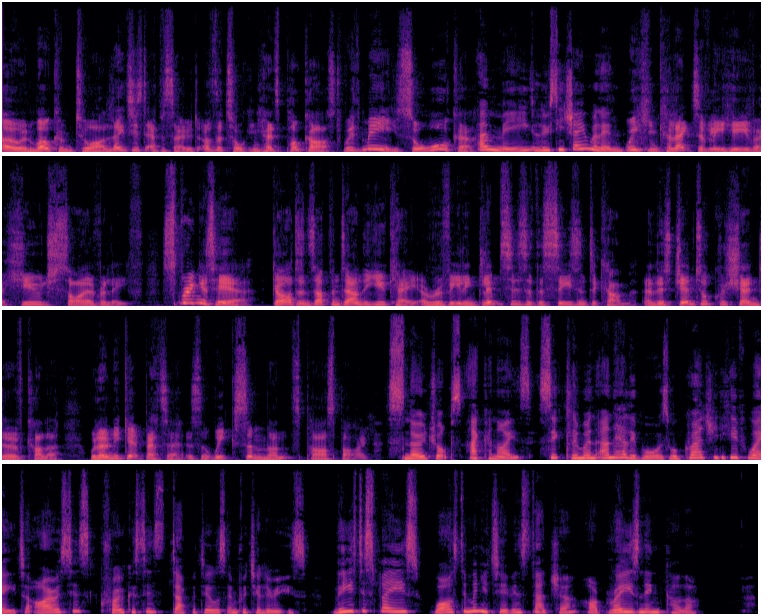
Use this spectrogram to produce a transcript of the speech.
Hello, and welcome to our latest episode of the Talking Heads podcast with me, Saul Walker. And me, Lucy Chamberlain. We can collectively heave a huge sigh of relief. Spring is here! Gardens up and down the UK are revealing glimpses of the season to come, and this gentle crescendo of colour will only get better as the weeks and months pass by. Snowdrops, aconites, cyclamen, and hellebores will gradually give way to irises, crocuses, daffodils, and fritillaries. These displays, whilst diminutive in stature, are brazen in colour.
